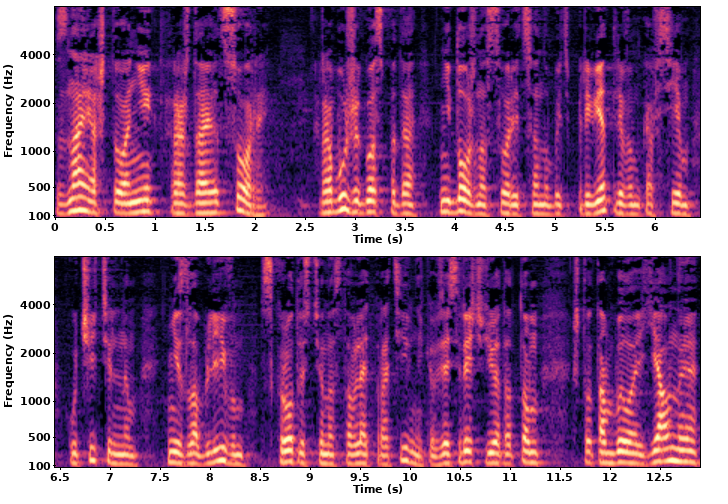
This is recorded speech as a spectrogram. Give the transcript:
зная, что они рождают ссоры. Рабу же Господа не должно ссориться, но быть приветливым ко всем, учительным, незлобливым, с кротостью наставлять противников. Здесь речь идет о том, что там было явное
